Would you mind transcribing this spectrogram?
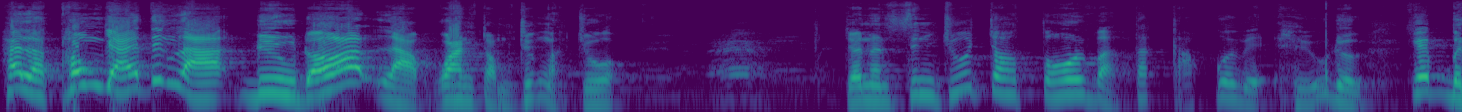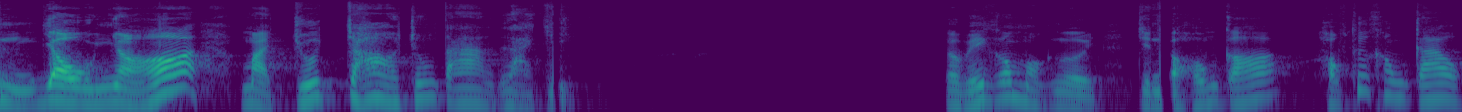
hay là thông giải tiếng lạ, điều đó là quan trọng trước mặt Chúa. Cho nên xin Chúa cho tôi và tất cả quý vị hiểu được cái bình dầu nhỏ mà Chúa cho chúng ta là gì. Tôi biết có một người trình độ không có, học thức không cao,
